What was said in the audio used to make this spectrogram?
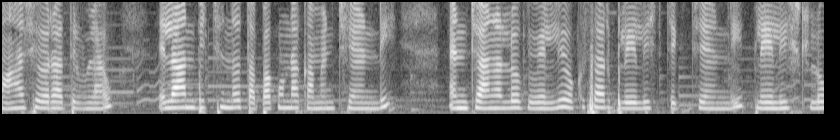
మహాశివరాత్రి బ్లాగ్ ఎలా అనిపించిందో తప్పకుండా కమెంట్ చేయండి. అండ్ ఛానల్లోకి వెళ్ళి ఒకసారి ప్లేలిస్ట్ చెక్ చేయండి. ప్లేలిస్ట్లో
